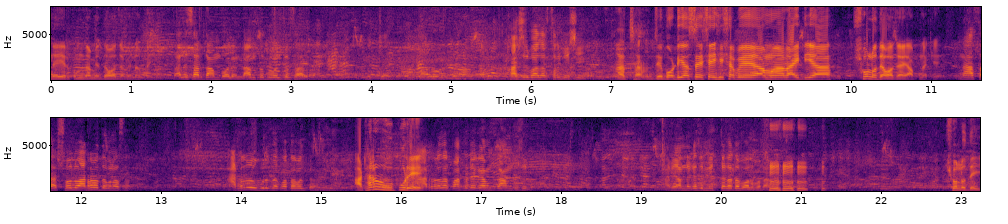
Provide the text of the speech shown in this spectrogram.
না এরকম দামে দেওয়া যাবে না ভাই। তাহলে স্যার দাম বলেন। দাম তো বলছে স্যার। খাসির বাজার স্যার বেশি। আচ্ছা যে বডি আছে সেই হিসাবে আমার আইডিয়া ষোলো দেওয়া যায় আপনাকে। না স্যার ষোলো আঠারো দেবো না স্যার। আঠারোর উপরে কথা বলতে হবে। আঠারোর উপরে? আঠারো হাজার পাঁচশো টাকা দাম দিয়েছিল। আমি আপনার কাছে মিথ্যা কথা বলব না। ষোলো দেই।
